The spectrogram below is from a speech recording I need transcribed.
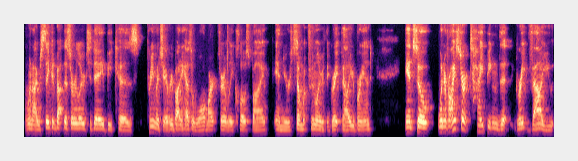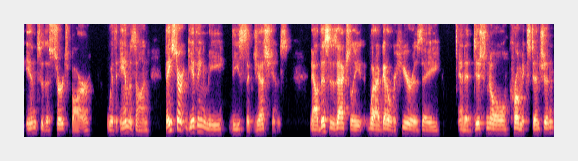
when I was thinking about this earlier today because pretty much everybody has a Walmart fairly close by, and you're somewhat familiar with the Great Value brand. And so whenever I start typing the great value into the search bar with Amazon, they start giving me these suggestions. Now, this is actually what I've got over here is a an additional Chrome extension.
